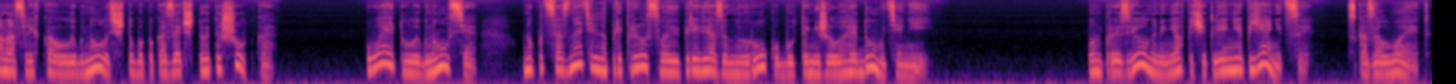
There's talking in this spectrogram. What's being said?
она слегка улыбнулась, чтобы показать, что это шутка. Уайт улыбнулся, но подсознательно прикрыл свою перевязанную руку, будто не желая думать о ней. «Он произвел на меня впечатление пьяницы», — сказал Уайт.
